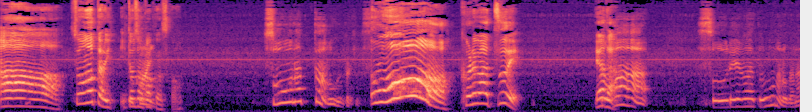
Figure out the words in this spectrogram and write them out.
ああそうなったら伊藤さん書くんですか？そうなったら僕が書きます。おおこれは熱い。やだ。まあそれはどうなのかな。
